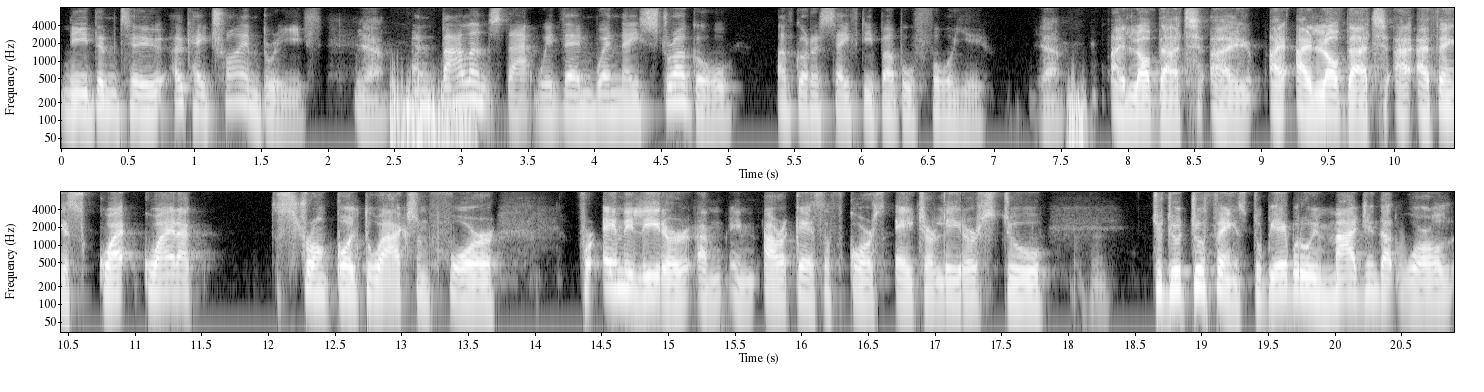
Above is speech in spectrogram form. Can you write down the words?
need them to okay try and breathe yeah. and balance that with then when they struggle i've got a safety bubble for you. Yeah. I love that. I i, I love that. I, I think it's quite quite a strong call to action for for any leader, and in our case, of course, HR leaders to mm-hmm. to do two things: to be able to imagine that world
